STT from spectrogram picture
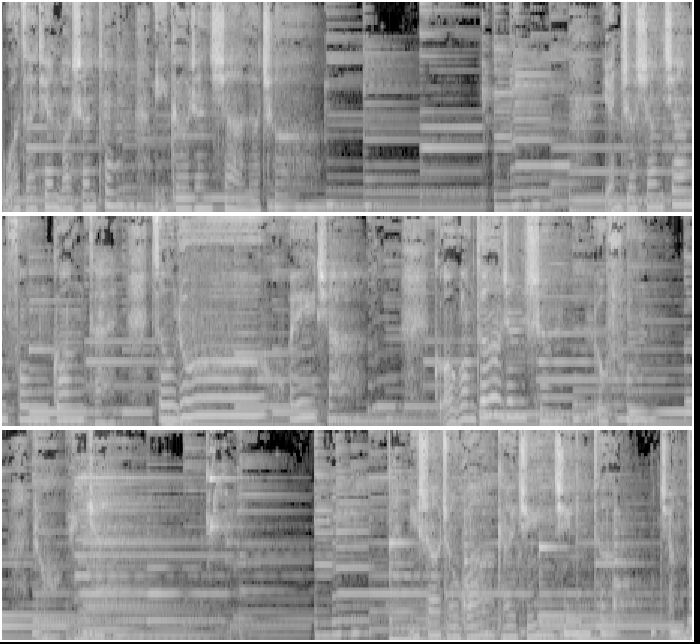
我在天马山东，一个人下了车，沿着湘江风光带走路回家。过往的人生如风沙窗花开寂静的江面，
